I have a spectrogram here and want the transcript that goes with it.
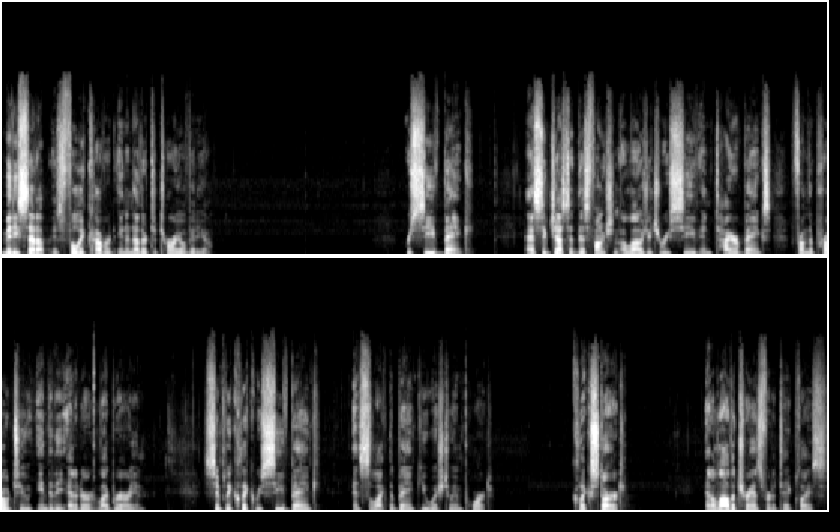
MIDI setup is fully covered in another tutorial video. Receive bank as suggested, this function allows you to receive entire banks from the Pro2 into the editor librarian. Simply click Receive Bank and select the bank you wish to import. Click Start and allow the transfer to take place.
